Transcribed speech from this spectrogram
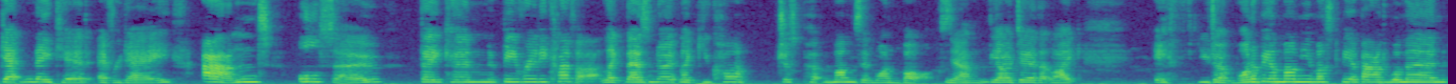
get naked every day and also they can be really clever. Like there's no like you can't just put mums in one box. Yeah. And the idea that like if you don't want to be a mum, you must be a bad woman.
